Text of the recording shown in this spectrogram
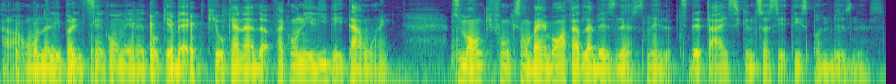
Alors, on a les politiciens qu'on mérite au Québec puis au Canada. Fait qu'on élit des taouins, du monde qui, font, qui sont bien bons à faire de la business, mais le petit détail, c'est qu'une société, c'est pas une business.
